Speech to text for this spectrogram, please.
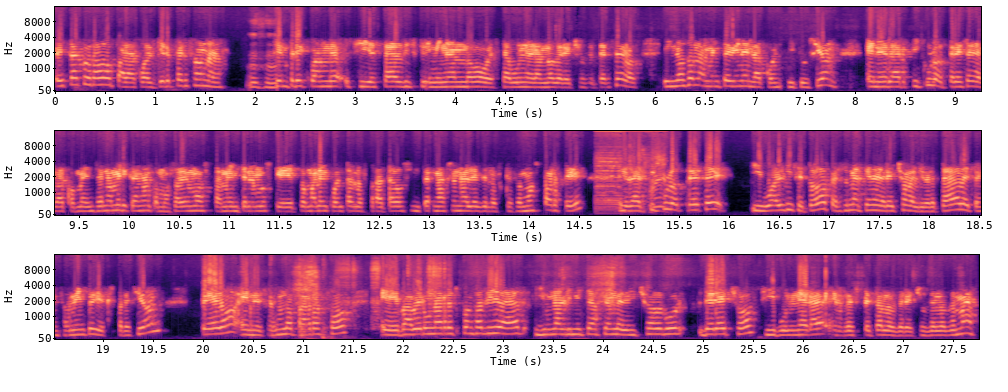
está acotado para cualquier persona, siempre y cuando si está discriminando o está vulnerando derechos de terceros. Y no solamente viene en la Constitución, en el artículo 13 de la Convención Americana, como sabemos, también tenemos que tomar en cuenta los tratados internacionales de los que somos parte. En el artículo 13 igual dice, toda persona tiene derecho a la libertad de pensamiento y expresión, pero en el segundo párrafo eh, va a haber una responsabilidad y una limitación de dicho derecho si vulnera el respeto a los derechos de los demás.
